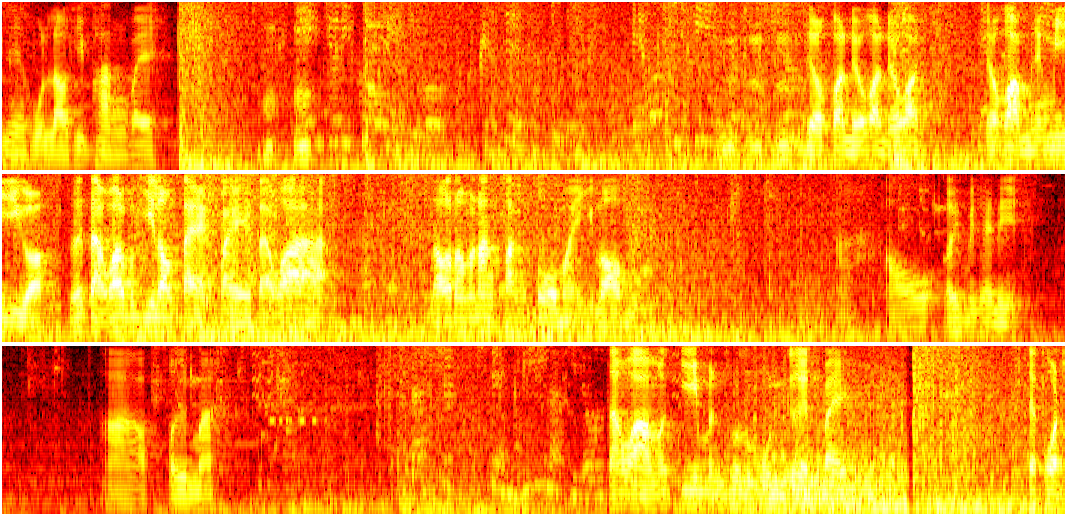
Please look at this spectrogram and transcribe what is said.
เนี่ยหุ่นเราที่พังไปเดี๋ยวก่อนเดี๋ยวก่อนเดี๋ยวก่อนเดี๋ยวก่อนมันยังมีอีกเหรอเนื่องจากว่าเมื่อกี้เราแตกไปแต่ว่า เราก็ต้องมานั่งตั้งตัวใหม่อีกรอบหนึงอะเอาเอ้ยไม่ใช่นี่อ่าปืนมาจังหวะเมื่อกี้มันทุลมุนเกินไป จะกด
